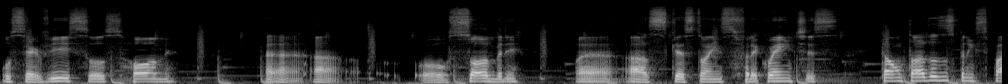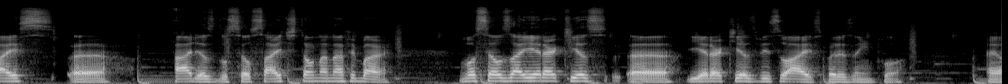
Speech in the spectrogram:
os serviços, home, é, a, o sobre, é, as questões frequentes. Então, todas as principais é, áreas do seu site estão na navbar. Você usar hierarquias, é, hierarquias visuais, por exemplo, é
